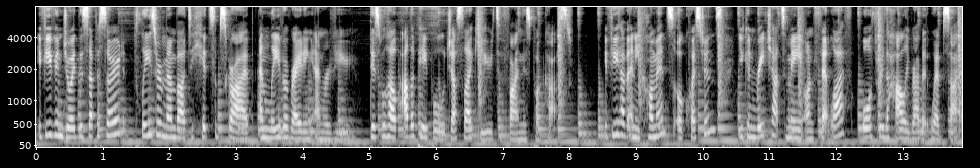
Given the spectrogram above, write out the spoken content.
If you've enjoyed this episode, please remember to hit subscribe and leave a rating and review. This will help other people just like you to find this podcast. If you have any comments or questions, you can reach out to me on FetLife or through the Harley Rabbit website.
